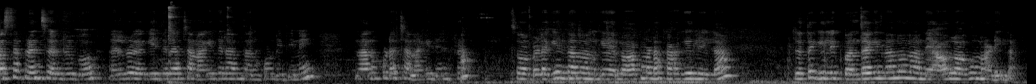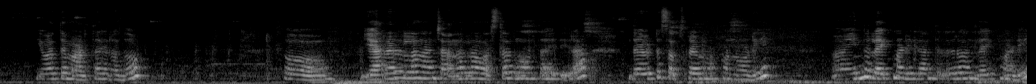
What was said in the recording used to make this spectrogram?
ನಮಸ್ತೆ ಫ್ರೆಂಡ್ಸ್ ಎಲ್ರಿಗೂ? ಎಲ್ಲರೂ ಹೇಗಿದ್ದೀರಾ? ಚೆನ್ನಾಗಿದ್ದೀರಾ ಅಂತ ಅಂದ್ಕೊಂಡಿದ್ದೀನಿ ನಾನು ಕೂಡ ಚೆನ್ನಾಗಿದ್ದೀನಿ ಫ್ರೆಂಡ್ ಸೊ ಬೆಳಗ್ಗೆಯಿಂದ ನನಗೆ ಲಾಗ್ ಮಾಡೋಕ್ಕಾಗಿರಲಿಲ್ಲ ಜೊತೆಗೆ ಇಲ್ಲಿಗೆ ಬಂದಾಗಿಂದನೂ ನಾನು ಯಾವ ಲಾಗು ಮಾಡಿಲ್ಲ. ಇವತ್ತೇ ಮಾಡ್ತಾ ಇರೋದು. ಸೊ ಯಾರ್ಯಾರೆಲ್ಲ ನನ್ನ ಚಾನಲ್ನ ಹೊಸ್ದಾಗಿ ನೋಡ್ತಾ ಇದ್ದೀರಾ, ದಯವಿಟ್ಟು ಸಬ್ಸ್ಕ್ರೈಬ್ ಮಾಡ್ಕೊಂಡು ನೋಡಿ. ಇನ್ನೂ ಲೈಕ್ ಮಾಡಿಲ್ಲ ಅಂತ ಹೇಳಿದ್ರೆ ಒಂದು ಲೈಕ್ ಮಾಡಿ.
